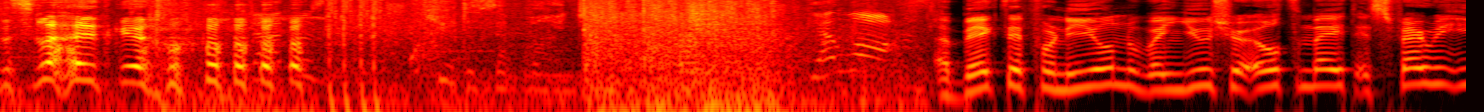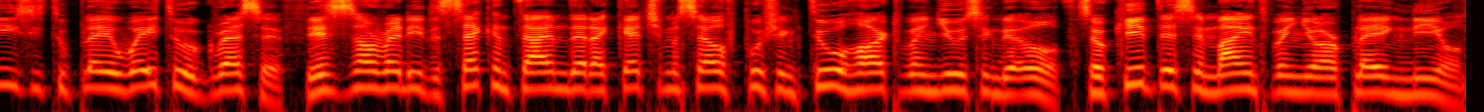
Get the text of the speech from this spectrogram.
The slide kill! That was... You disappoint. Get lost. A big tip for Neon, when you use your ultimate, it's very easy to play way too aggressive. This is already the second time that I catch myself pushing too hard when using the ult. So keep this in mind when you are playing Neon.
